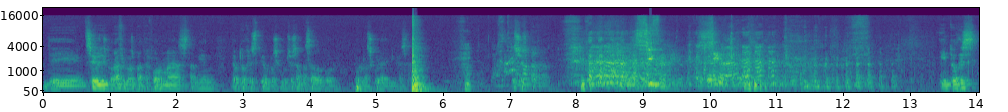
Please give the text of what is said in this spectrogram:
de sellos discográficos, plataformas también de autogestión, pues que muchos han pasado por, por la escuela de mi casa. Eso es para... Sí, Fermín, sí. Y entonces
